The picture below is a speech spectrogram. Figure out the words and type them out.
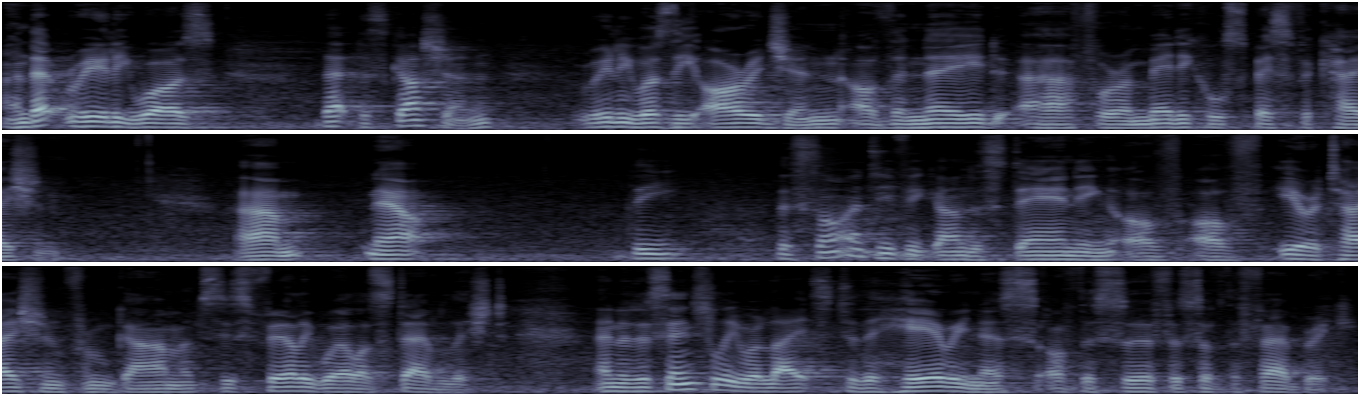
And that really was, that discussion really was the origin of the need uh, for a medical specification. Um, now, the, the scientific understanding of, of irritation from garments is fairly well established and it essentially relates to the hairiness of the surface of the fabric.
